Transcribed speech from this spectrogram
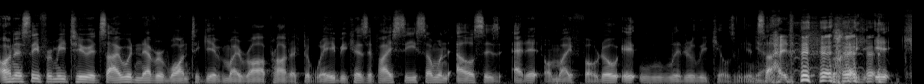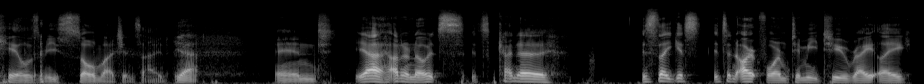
honestly for me too, it's I would never want to give my raw product away because if I see someone else's edit on my photo, it literally kills me inside. like it kills me so much inside. Yeah. And yeah, I don't know, it's it's kind of it's like it's it's an art form to me too, right? Like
